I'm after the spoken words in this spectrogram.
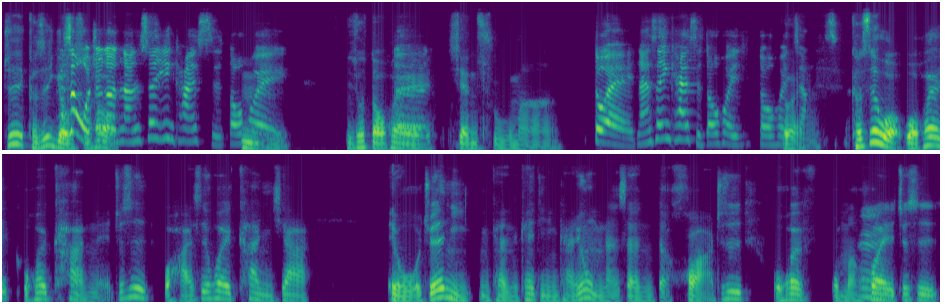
就是可是有。可是我觉得男生一开始都会，你说都会先出吗？对，男生一开始都会都会这样子。可是我我会我会看呢，就是我还是会看一下。哎，我觉得你你可能可以听听看，因为我们男生的话，就是我会。我们会就是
